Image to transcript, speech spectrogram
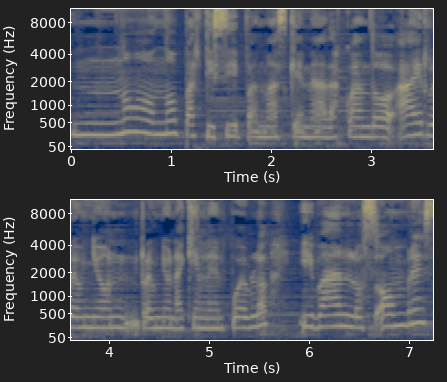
no, no participan más que nada. Cuando hay reunión, reunión aquí en el pueblo y van los hombres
